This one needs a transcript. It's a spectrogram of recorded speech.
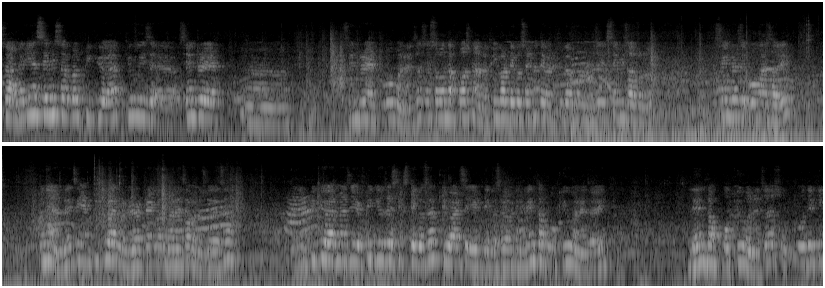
so हामीलाई यहाँ semi circle PQR Q is centre at centre at O भनेर छ। सो सबभन्दा फर्स्टमा हामीलाई फिगर दिएको छैन त्यही भएर फिगर बनाउनुपर्छ यो सेमी सर्कल हो। सेन्टर चाहिँ ओमा छ अरे। अनि हामीले चाहिँ यहाँ पिक्युआर भनेर ट्राइङ्गल बनाएको छ भनेर सोधेको छ अनि पिक्युआरमा चाहिँ यो पिक्यु चाहिँ सिक्स दिएको छ क्युआर चाहिँ एट दिएको छ। अनि लेन्थ अफ ओक्यु भनेर छ है। लेन्थ अफ ओक्यु भनेर छ सो ओदेखि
